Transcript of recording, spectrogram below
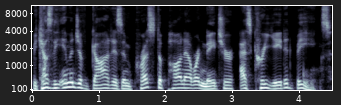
because the image of God is impressed upon our nature as created beings.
